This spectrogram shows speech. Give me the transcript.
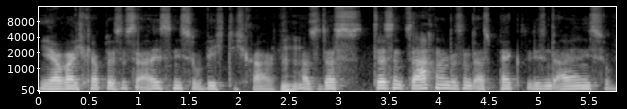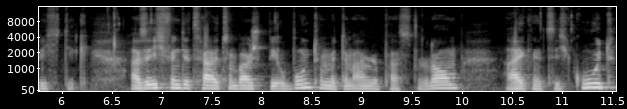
Ja, aber ich glaube, das ist alles nicht so wichtig, Ralf. Mhm. Also das, das sind Sachen, das sind Aspekte, die sind alle nicht so wichtig. Also ich finde jetzt halt zum Beispiel Ubuntu mit dem angepassten GNOME eignet sich gut.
